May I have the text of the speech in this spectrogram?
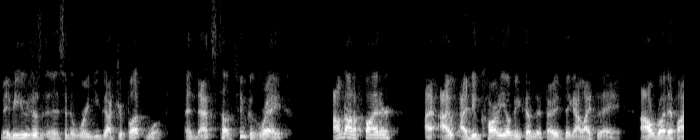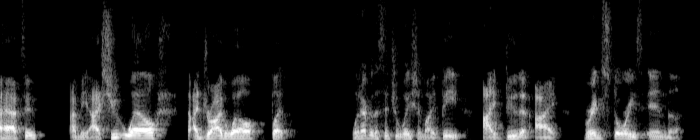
Maybe you were just an incident where you got your butt whooped, and that's tough too. Because Ray, I'm not a fighter. I, I, I do cardio because if anything, I like to. Hey, I'll run if I have to. I mean, I shoot well, I drive well, but whatever the situation might be, I do that. I bring stories in the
